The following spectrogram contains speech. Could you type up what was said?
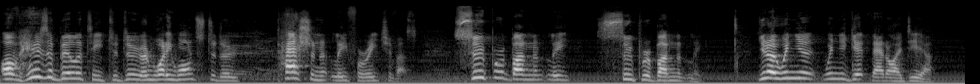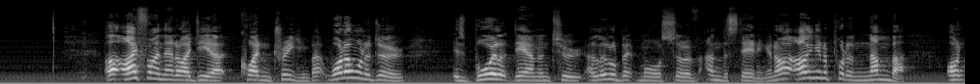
of His ability to do and what He wants to do passionately for each of us. Super abundantly, super abundantly. You know, when you, when you get that idea, I find that idea quite intriguing, but what I want to do is boil it down into a little bit more sort of understanding. And I, I'm going to put a number on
